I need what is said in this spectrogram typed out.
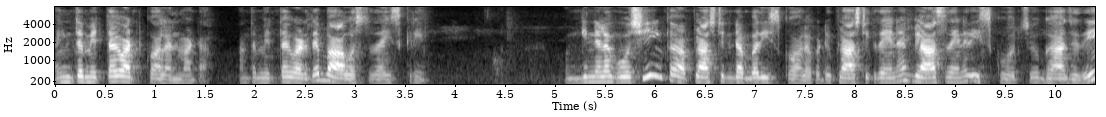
ఇంత మెత్తగా పట్టుకోవాలన్నమాట అంత మెత్తగా పడితే బాగా వస్తుంది ఐస్ క్రీమ్. గిన్నెలో కోసి ఇంకా ప్లాస్టిక్ డబ్బా తీసుకోవాలి ఒకటి. ప్లాస్టిక్దైనా గ్లాసుదైనా తీసుకోవచ్చు. గాజుది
